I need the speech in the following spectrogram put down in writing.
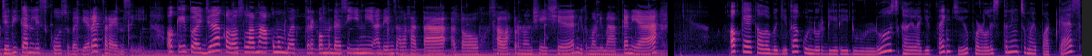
jadikan listku sebagai referensi. Oke itu aja. Kalau selama aku membuat rekomendasi ini ada yang salah kata atau salah pronunciation gitu mohon dimaafkan ya. Oke, okay, kalau begitu aku undur diri dulu. Sekali lagi thank you for listening to my podcast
